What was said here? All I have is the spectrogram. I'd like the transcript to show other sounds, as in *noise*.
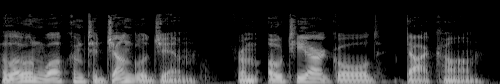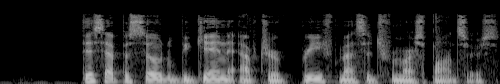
Hello and welcome to Jungle Jim from OTRGold.com. This episode will begin after a brief message from our sponsors.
